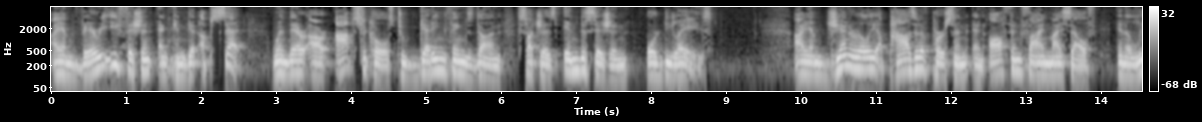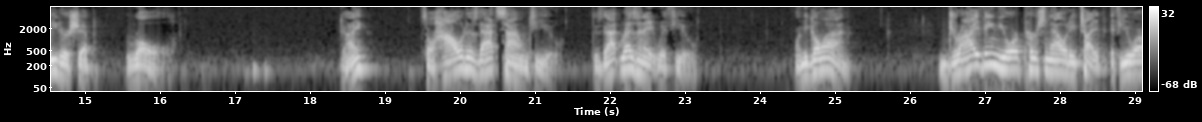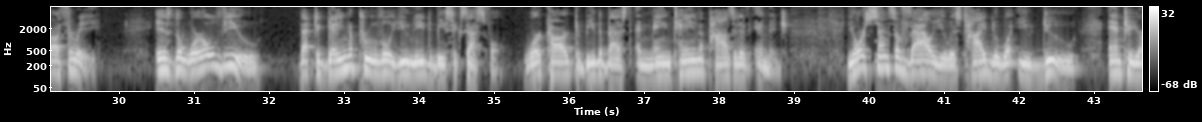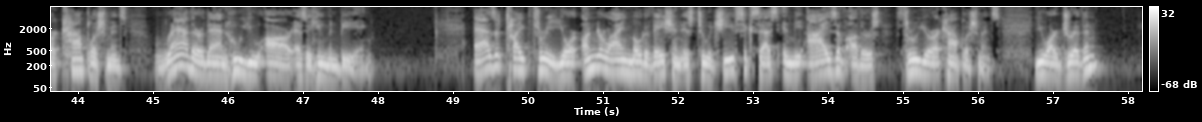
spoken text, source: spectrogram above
I am very efficient and can get upset when there are obstacles to getting things done, such as indecision or delays. I am generally a positive person and often find myself in a leadership role. Okay? So, how does that sound to you? Does that resonate with you? Let me go on. Driving your personality type, if you are a three, is the worldview that to gain approval, you need to be successful, work hard to be the best, and maintain a positive image. Your sense of value is tied to what you do and to your accomplishments rather than who you are as a human being. As a type 3, your underlying motivation is to achieve success in the eyes of others through your accomplishments. You are driven,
